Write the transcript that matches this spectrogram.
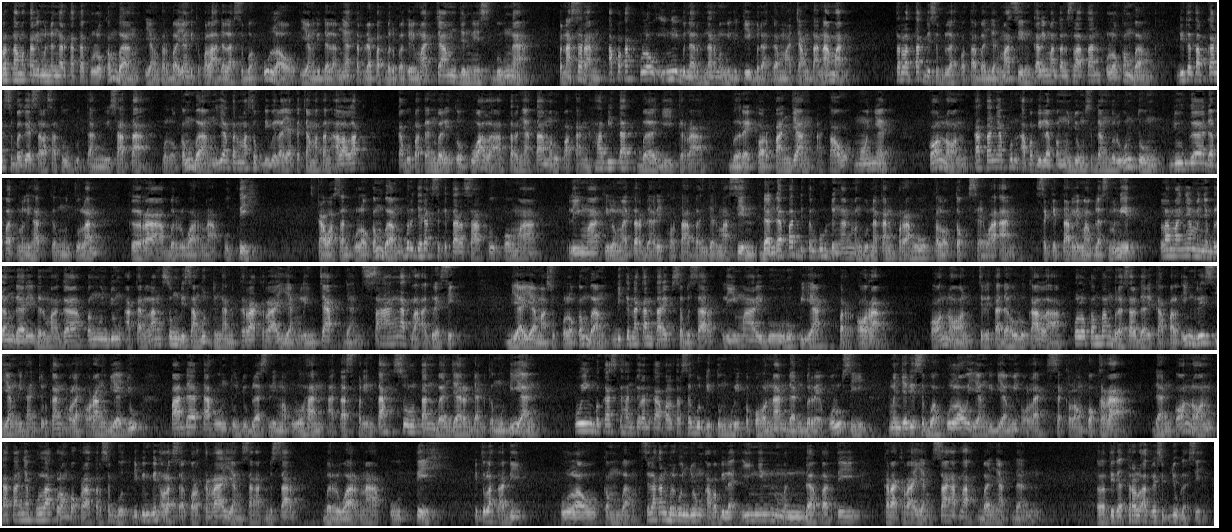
Pertama kali mendengar kata Pulau Kembang, yang terbayang di kepala adalah sebuah pulau yang di dalamnya terdapat berbagai macam jenis bunga. Penasaran, apakah pulau ini benar-benar memiliki beragam macam tanaman? Terletak di sebelah kota Banjarmasin, Kalimantan Selatan, Pulau Kembang ditetapkan sebagai salah satu hutan wisata. Pulau Kembang yang termasuk di wilayah Kecamatan Alalak, Kabupaten Barito Kuala ternyata merupakan habitat bagi kera berekor panjang atau monyet. Konon, katanya pun apabila pengunjung sedang beruntung juga dapat melihat kemunculan kera berwarna putih. Kawasan Pulau Kembang berjarak sekitar 1,5 km dari kota Banjarmasin dan dapat ditempuh dengan menggunakan perahu kelotok sewaan. Sekitar 15 menit lamanya menyeberang dari dermaga, pengunjung akan langsung disambut dengan kera-kera yang lincah dan sangatlah agresif. Biaya masuk Pulau Kembang dikenakan tarif sebesar Rp5.000 per orang. Konon, cerita dahulu kala, Pulau Kembang berasal dari kapal Inggris yang dihancurkan oleh orang Biaju pada tahun 1750-an atas perintah Sultan Banjar dan kemudian Puing bekas kehancuran kapal tersebut ditumbuhi pepohonan dan berevolusi menjadi sebuah pulau yang didiami oleh sekelompok kera. Dan konon katanya pula kelompok kera tersebut dipimpin oleh seekor kera yang sangat besar berwarna putih. Itulah tadi Pulau Kembang. Silahkan berkunjung apabila ingin mendapati kera-kera yang sangatlah banyak dan e, tidak terlalu agresif juga sih.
